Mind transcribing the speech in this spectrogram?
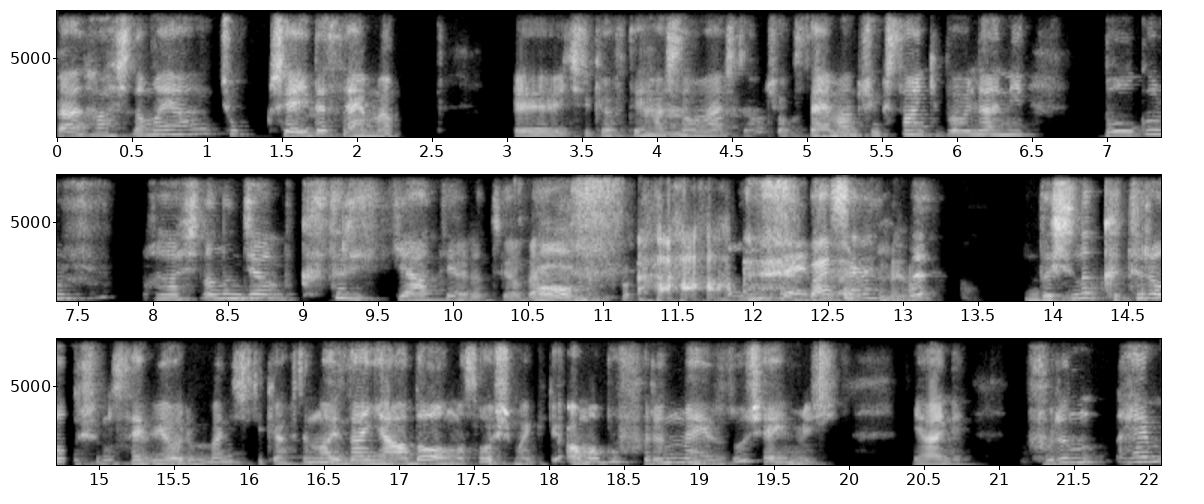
Ben haşlamaya çok şey de Hı hı. sevmem. Ee, içli köfteyi haşlama versiyonu çok sevmem. Çünkü sanki böyle hani bulgur haşlanınca kısır hissiyatı yaratıyor ben. Of. Onu ben sevmiyorum. Dışının kıtır oluşunu seviyorum ben içli köftenin. O yüzden yağda olması hoşuma gidiyor. Ama bu fırın mevzu şeymiş. Yani fırın hem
